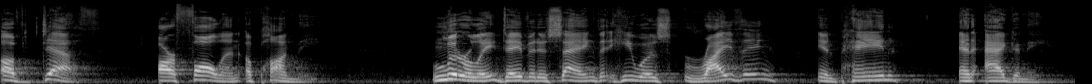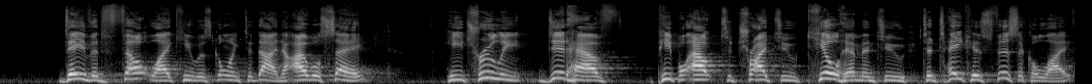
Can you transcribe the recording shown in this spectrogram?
of death are fallen upon me. Literally, David is saying that he was writhing in pain and agony. David felt like he was going to die. Now, I will say, he truly did have people out to try to kill him and to, to take his physical life.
